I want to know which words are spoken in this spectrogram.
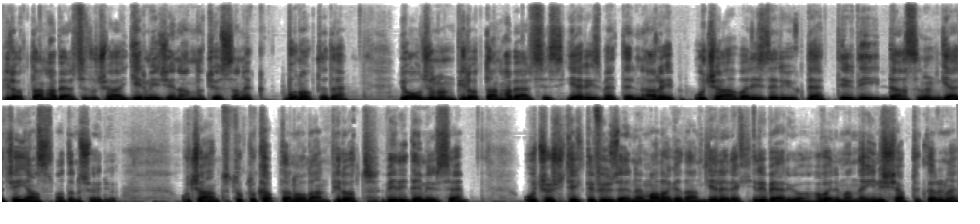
pilottan habersiz uçağa girmeyeceğini anlatıyor sanık. Bu noktada yolcunun pilottan habersiz yer hizmetlerini arayıp uçağa valizleri yüklettirdiği iddiasının gerçeği yansıtmadığını söylüyor. Uçağın tutuklu kaptanı olan pilot Veli Demir ise uçuş teklifi üzerine Malaga'dan gelerek Ribeiro havalimanına iniş yaptıklarını,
